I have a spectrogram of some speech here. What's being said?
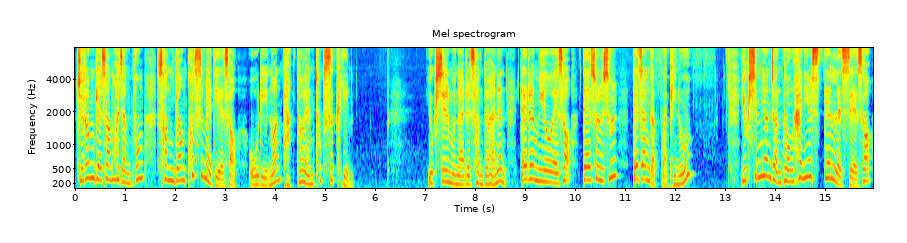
주름 개선 화장품 선경 코스메디에서 올인원 닥터 앤 톡스 크림. 욕실 문화를 선도하는 때르미오에서 때술술 때장갑과 비누. 60년 전통 한일 스텐레스에서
